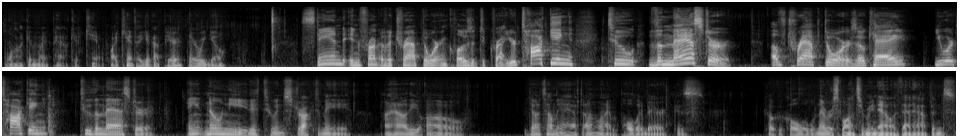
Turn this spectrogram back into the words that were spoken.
Blocking my path. Okay, can't. Why can't I get up here? There we go. Stand in front of a trapdoor and close it to crack. You're talking to the master of trapdoors, okay? You were talking to the master. Ain't no need to instruct me on how the oh. Don't tell me I have to unlive a polar bear, because Coca-Cola will never sponsor me now if that happens.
